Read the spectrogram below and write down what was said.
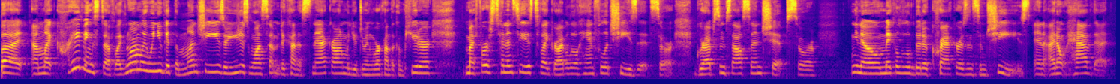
But I'm like craving stuff. Like normally when you get the munchies or you just want something to kind of snack on when you're doing work on the computer, my first tendency is to like grab a little handful of Cheez-Its or grab some salsa and chips or, you know, make a little bit of crackers and some cheese. And I don't have that,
